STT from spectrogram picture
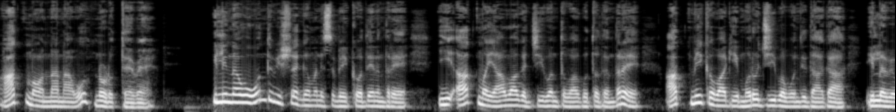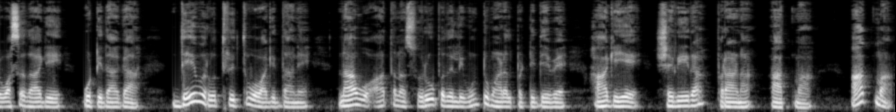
ಆತ್ಮವನ್ನು ನಾವು ನೋಡುತ್ತೇವೆ. ಇಲ್ಲಿ ನಾವು ಒಂದು ವಿಷಯ ಗಮನಿಸಬೇಕು ಅದೇನೆಂದರೆ ಈ ಆತ್ಮ ಯಾವಾಗ ಜೀವಂತವಾಗುತ್ತದೆ ಅಂದರೆ ಆತ್ಮೀಕವಾಗಿ ಮರುಜೀವ ಹೊಂದಿದಾಗ ಇಲ್ಲವೇ ಹೊಸದಾಗಿ ಹುಟ್ಟಿದಾಗ ದೇವರು ತ್ರಿತ್ವವಾಗಿದ್ದಾನೆ. ನಾವು ಆತನ ಸ್ವರೂಪದಲ್ಲಿ ಉಂಟು ಮಾಡಲ್ಪಟ್ಟಿದ್ದೇವೆ ಹಾಗೆಯೇ ಶರೀರ, ಪ್ರಾಣ, ಆತ್ಮ. ಆತ್ಮ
